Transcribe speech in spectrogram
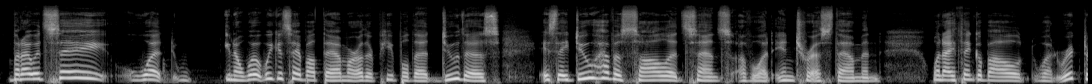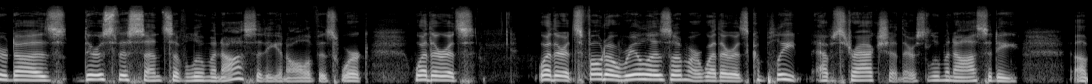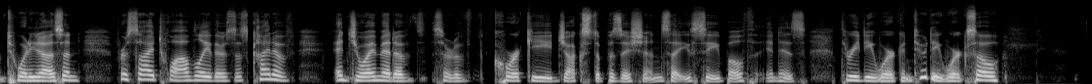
But I would say what you know, what we could say about them or other people that do this is they do have a solid sense of what interests them. And when I think about what Richter does, there's this sense of luminosity in all of his work, whether it's whether it's photorealism or whether it's complete abstraction. There's luminosity um, to what he does. And for Cy Twombly, there's this kind of enjoyment of sort of quirky juxtapositions that you see both in his 3D work and 2D work. So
